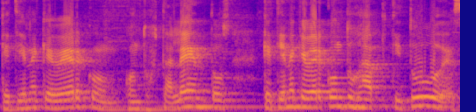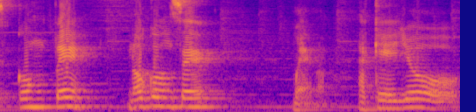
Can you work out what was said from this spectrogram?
que tiene que ver con, tus talentos, que tiene que ver con tus aptitudes, con P, no con C. Bueno, aquello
